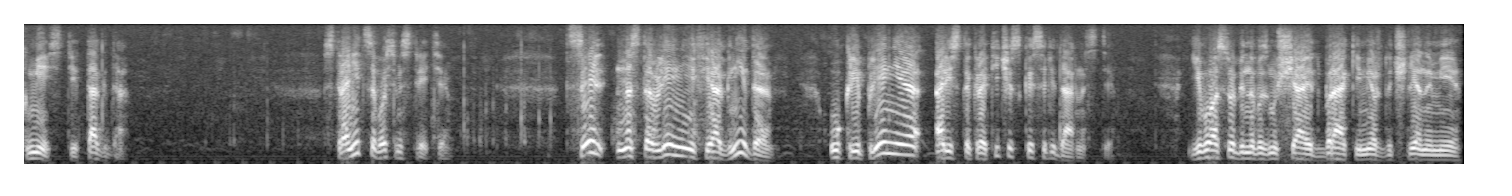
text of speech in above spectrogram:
к мести тогда. Страница 83. Цель наставления Феогнида — укрепление аристократической солидарности. Его особенно возмущают браки между членами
